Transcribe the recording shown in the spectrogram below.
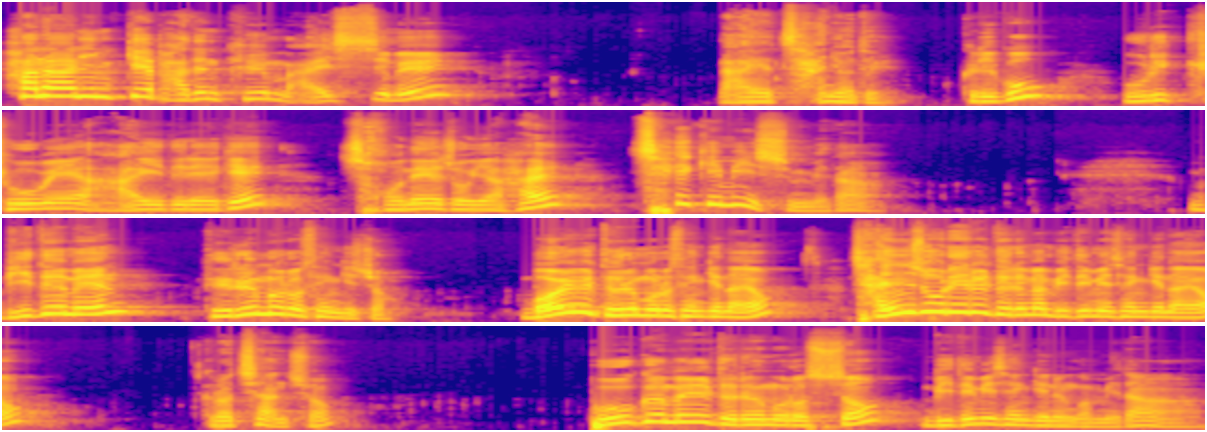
하나님께 받은 그 말씀을 나의 자녀들 그리고 우리 교회 아이들에게 전해줘야 할 책임이 있습니다. 믿음은 들음으로 생기죠. 뭘 들음으로 생기나요? 잔소리를 들으면 믿음이 생기나요? 그렇지 않죠. 복음을 들음으로써 믿음이 생기는 겁니다.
